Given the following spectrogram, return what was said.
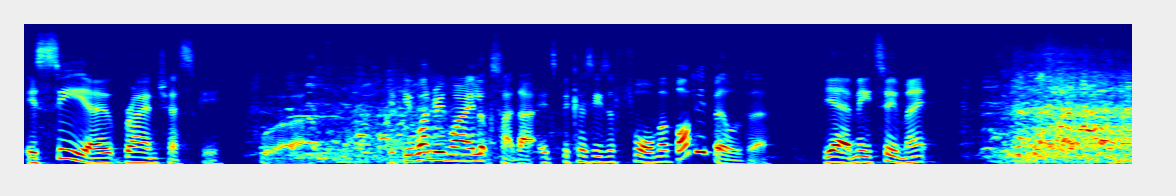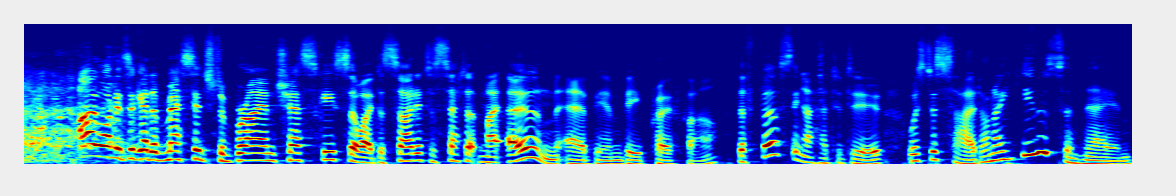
is CEO Brian Chesky. If you're wondering why he looks like that, it's because he's a former bodybuilder. Yeah, me too, mate. I wanted to get a message to Brian Chesky, so I decided to set up my own Airbnb profile. The first thing I had to do was decide on a username.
